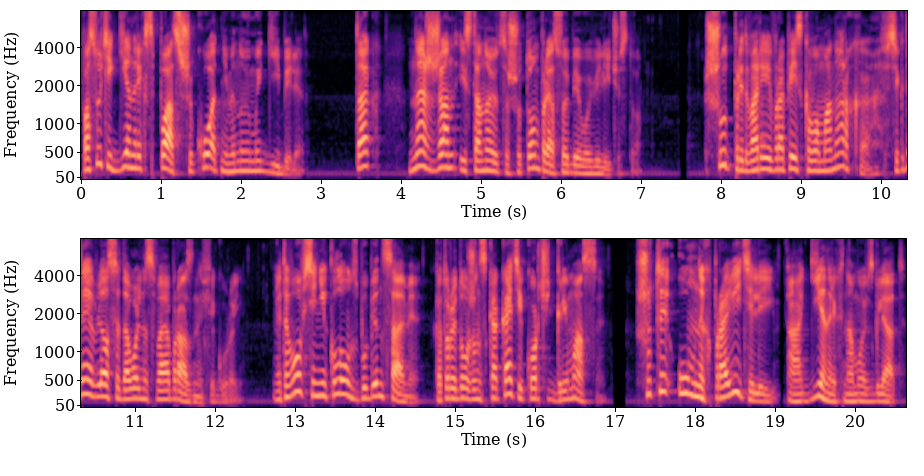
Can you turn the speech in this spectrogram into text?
По сути, Генрих спас Шико от неминуемой гибели. Так, наш Жан и становится шутом при особе его величества. Шут при дворе европейского монарха всегда являлся довольно своеобразной фигурой. Это вовсе не клоун с бубенцами, который должен скакать и корчить гримасы. Шуты умных правителей, а Генрих, на мой взгляд,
